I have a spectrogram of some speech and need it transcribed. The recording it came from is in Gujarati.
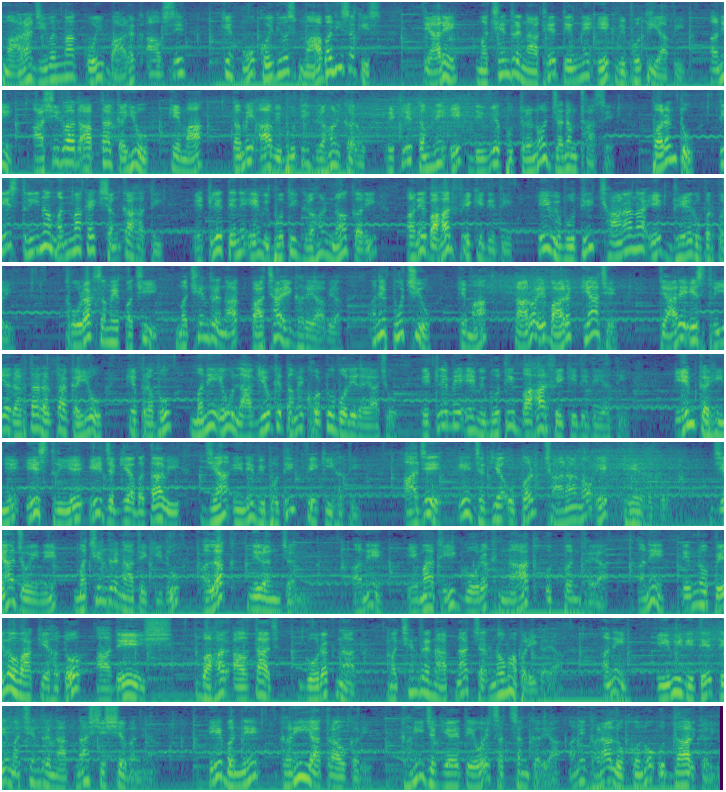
મારા જીવનમાં કોઈ બાળક આવશે કે હું કોઈ દિવસ મા બની શકીશ? ત્યારે મચ્છેન્દ્રનાથે તેમને એક વિભૂતિ આપી અને આશીર્વાદ આપતા કહ્યું કે, માં, તમે આ વિભૂતિ ગ્રહણ કરો એટલે તમને એક દિવ્ય પુત્રનો જન્મ થશે. પરંતુ તે સ્ત્રીના મનમાં કંઈક શંકા હતી એટલે તેને એ વિભૂતિ ગ્રહણ ન કરી અને બહાર ફેંકી દીધી. એ વિભૂતિ છાણાના એક ઢેર ઉપર પડી. થોડાક સમય પછી મચ્છેન્દ્રનાથ પાછા એ ઘરે આવ્યા અને પૂછ્યું કે, માં, તારો એ બાળક ક્યાં છે? ત્યારે એ સ્ત્રીએ રડતા રડતા કહ્યું કે, પ્રભુ, મને એવું લાગ્યું કે તમે ખોટું બોલી રહ્યા છો, એટલે મેં એ વિભૂતિ બહાર ફેંકી દીધી હતી. એમ કહીને એ સ્ત્રીએ એ જગ્યા બતાવી જ્યાં એને વિભૂતિ ફેંકી હતી. આજે એ જગ્યા ઉપર છાણાનો એક ઢેર હતો. જ્યાં જોઈને મચ્છેન્દ્રનાથે કીધું અલક નિરંજન. અને એમાંથી ગોરખનાથ ઉત્પન્ન થયા અને તેમનો પહેલો વાક્ય હતો, આદેશ. બહાર આવતા જ ગોરખનાથ મચ્છેન્દ્રનાથના ચરણોમાં પડી ગયા અને એવી રીતે તે મચ્છેન્દ્રનાથના શિષ્ય બન્યા. એ બંને ઘણી યાત્રાઓ કરી, ઘણી જગ્યાએ તેઓએ સત્સંગ કર્યા અને ઘણા લોકોનો ઉદ્ધાર કર્યો.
